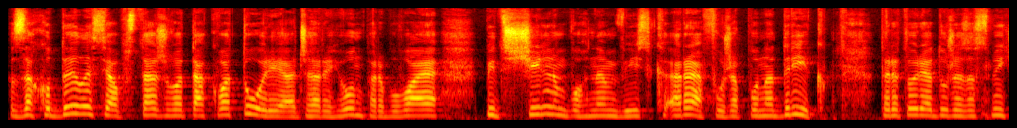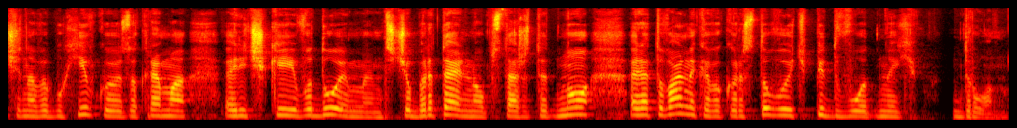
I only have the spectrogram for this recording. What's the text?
заходилися обстежувати акваторії, адже регіон перебуває під щільним вогнем військ РФ уже понад рік. Територія дуже засмічена вибухівкою, зокрема річки і водойми. Щоб ретельно обстежити дно, рятувальники використовують підводний дрон.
